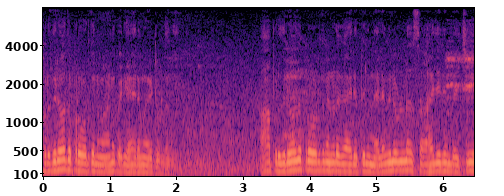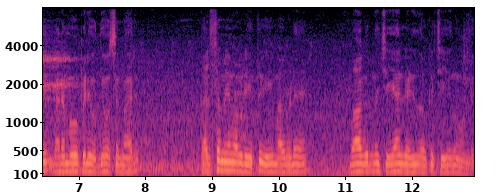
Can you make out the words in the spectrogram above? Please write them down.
പ്രതിരോധ പ്രവർത്തനമാണ് പരിഹാരമായിട്ടുള്ളത്. ആ പ്രതിരോധ പ്രവർത്തനങ്ങളുടെ കാര്യത്തിൽ നിലവിലുള്ള സാഹചര്യം വെച്ച് വനം വകുപ്പിലെ ഉദ്യോഗസ്ഥന്മാർ തത്സമയം അവിടെ എത്തുകയും അവരുടെ ഭാഗത്ത് നിന്ന് ചെയ്യാൻ കഴിയുന്നതൊക്കെ ചെയ്യുന്നുമുണ്ട്.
